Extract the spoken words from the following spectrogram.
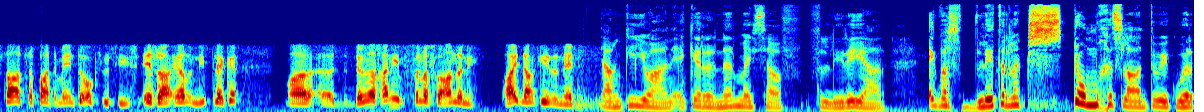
staatsdepartemente ook soos die SAL en die plekke, maar uh, dinge gaan nie vinnig verander nie. Baie dankie Renet. Dankie Johan. Ek herinner myself verlede jaar ek was letterlik stom geslaan toe ek hoor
